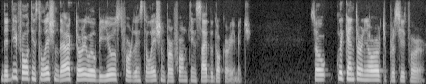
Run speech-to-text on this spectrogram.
The default installation directory will be used for the installation performed inside the Docker image. So click enter in order to proceed further.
